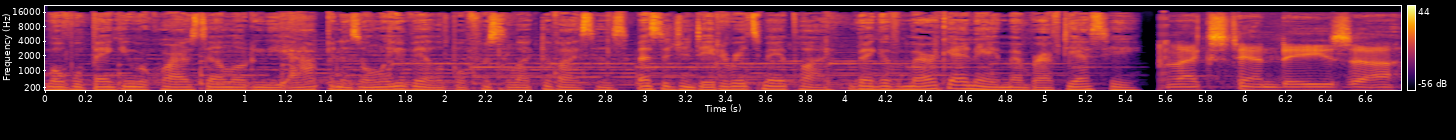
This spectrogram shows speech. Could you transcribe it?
Mobile banking requires downloading the app and is only available for select devices. Message and data rates may apply. Bank of America and a member FDIC. the next 10 days. Uh,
